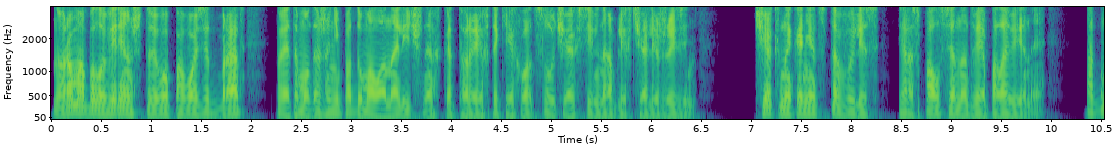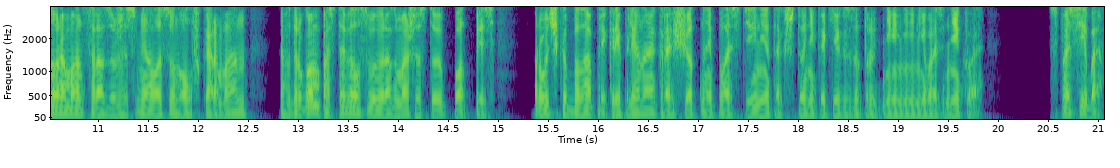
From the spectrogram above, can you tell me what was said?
Но Рома был уверен, что его повозит брат, поэтому даже не подумал о наличных, которые в таких вот случаях сильно облегчали жизнь. Чек наконец-то вылез и распался на две половины. Одну Роман сразу же смял и сунул в карман, а в другом поставил свою размашистую подпись. Ручка была прикреплена к расчетной пластине, так что никаких затруднений не возникло. «Спасибо».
